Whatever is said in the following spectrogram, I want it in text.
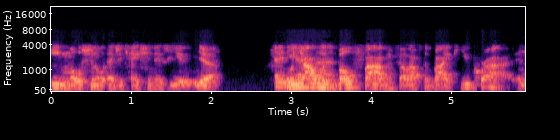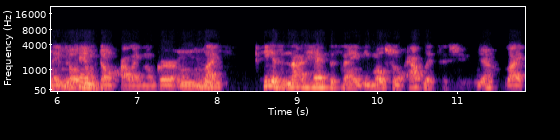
emotional education as you. yeah, And when y'all was both five and fell off the bike, you cried, and they Mhm. told Okay. him don't cry like no girl. Mhm. Like he has not had the same emotional outlets as you. Yeah. Like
